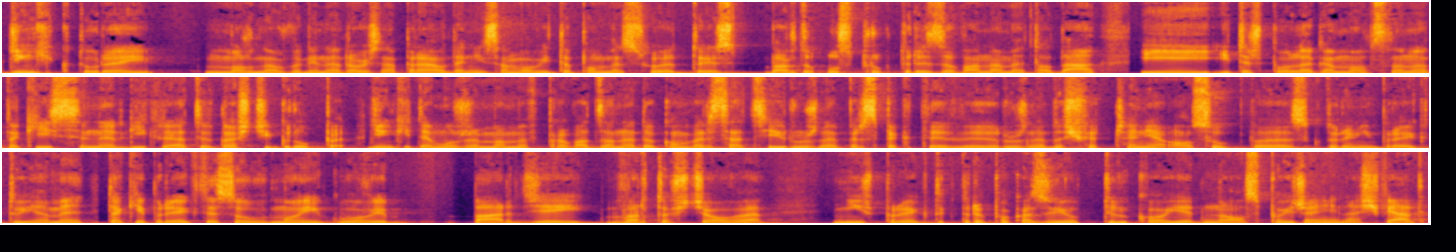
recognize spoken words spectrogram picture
dzięki której można wygenerować naprawdę niesamowite pomysły. To jest bardzo ustrukturyzowana metoda i, i też polega mocno na takiej synergii kreatywności grupy. Dzięki temu, że mamy wprowadzone do konwersacji różne perspektywy, różne doświadczenia osób, e, z którymi projektujemy, takie projekty są w mojej głowie bardziej wartościowe niż projekty, które pokazują tylko jedno spojrzenie na świat.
